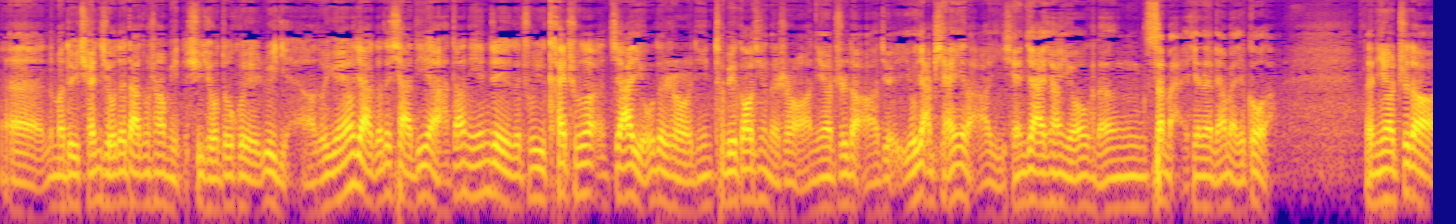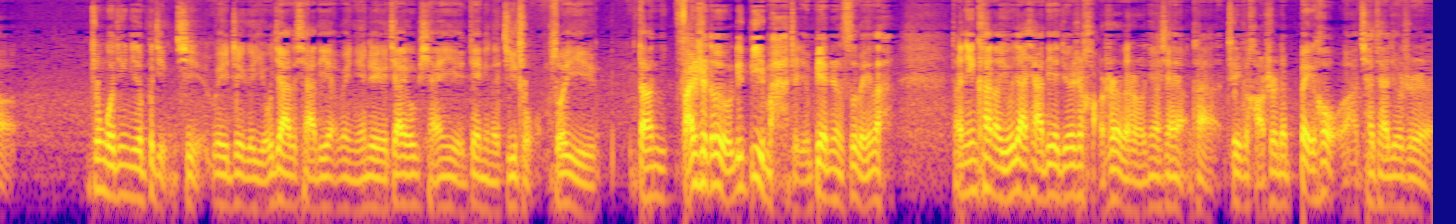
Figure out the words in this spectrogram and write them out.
呃，那么对全球的大宗商品的需求都会锐减啊。所以原油价格的下跌啊，当您这个出去开车加油的时候，您特别高兴的时候啊，您要知道啊，就油价便宜了啊，以前加一箱油可能三百，现在两百就够了。那您要知道，中国经济的不景气为这个油价的下跌，为您这个加油便宜奠定了基础。所以，当凡事都有利弊嘛，这就辩证思维了。当您看到油价下跌觉得是好事的时候，你要想想看，这个好事的背后啊，恰恰就是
